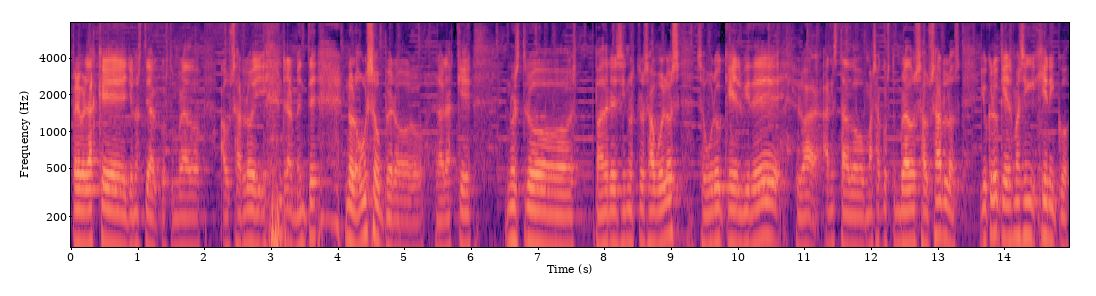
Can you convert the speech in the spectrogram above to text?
Pero la verdad es que yo no estoy acostumbrado a usarlo y realmente no lo uso, pero la verdad es que nuestros padres y nuestros abuelos seguro que el bidet lo han estado más acostumbrados a usarlos. Yo creo que es más higiénico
